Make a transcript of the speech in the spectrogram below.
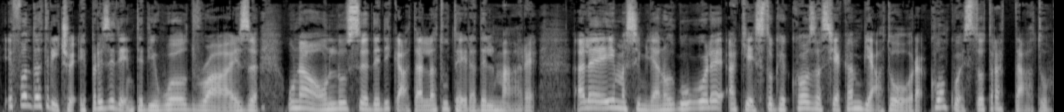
e fondatrice e presidente di World Rise, una onlus dedicata alla tutela del mare. A lei Massimiliano Gugole ha chiesto che cosa sia cambiato ora con questo trattato.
